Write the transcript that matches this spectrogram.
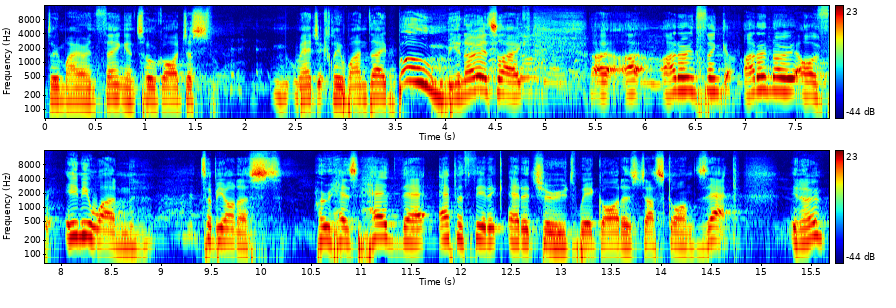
do my own thing until God just magically one day, boom, you know, it's like I, I, don't think, I don't know of anyone, to be honest, who has had that apathetic attitude where God has just gone zap. You know,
